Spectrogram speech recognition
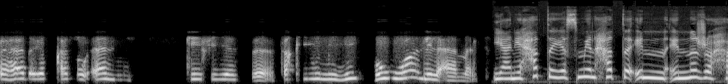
فهذا يبقى سؤال كيفية تقييمه هو للعمل يعني حتى ياسمين حتى إن, إن نجح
